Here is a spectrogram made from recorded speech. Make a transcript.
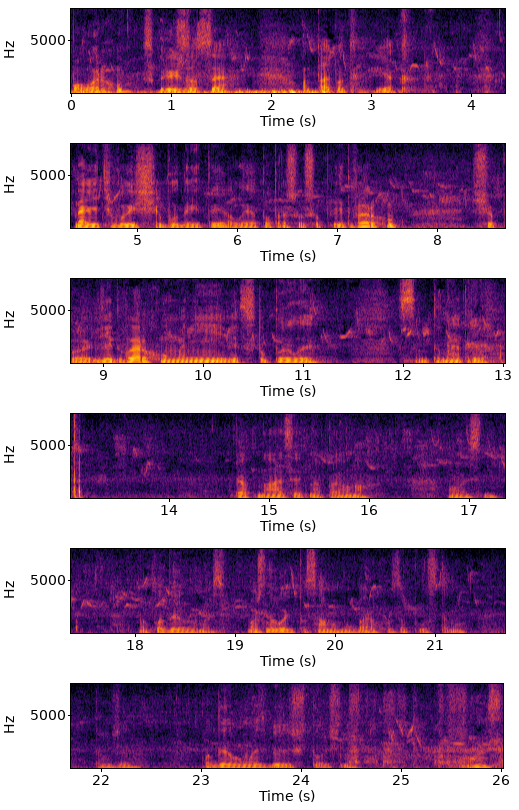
поверху. Скоріше за все, отак от, як навіть вище буде йти, але я попрошу, щоб від верху, щоб від верху мені відступили сантиметрів 15, напевно. Ось. Ну, подивимось. Можливо, і по самому верху запустимо. Там вже подивимось більш точно. Ось.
